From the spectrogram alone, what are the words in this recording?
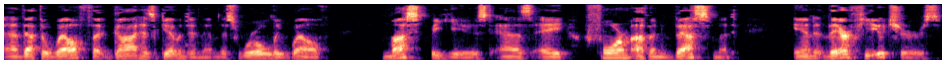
uh, that the wealth that God has given to them, this worldly wealth, must be used as a form of investment in their futures,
